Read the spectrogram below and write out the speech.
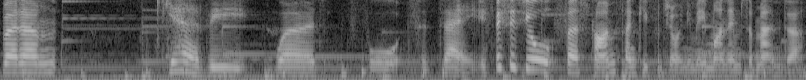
But um, yeah, the word for today. If this is your first time, thank you for joining me. My name's Amanda,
